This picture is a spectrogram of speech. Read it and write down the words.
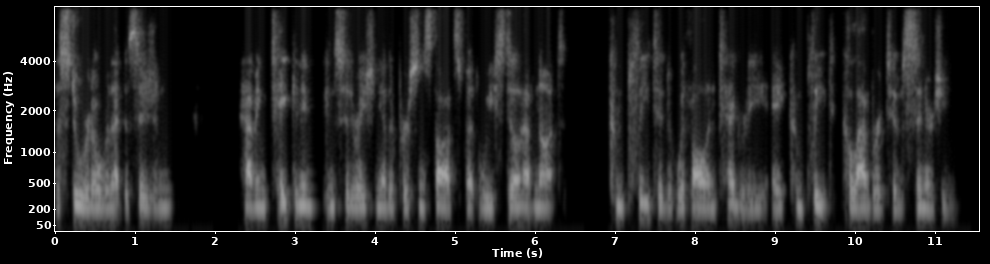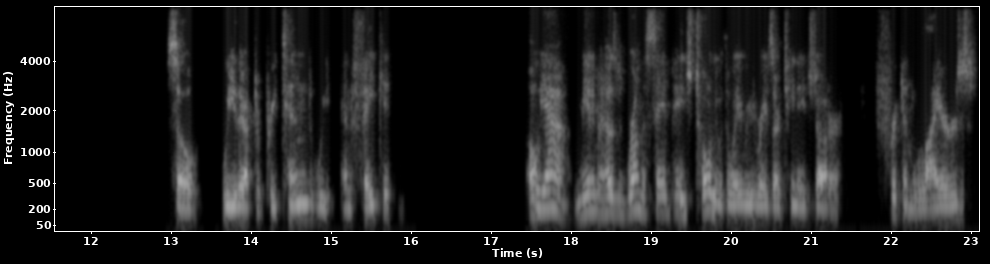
the steward over that decision, having taken into consideration the other person's thoughts, but we still have not completed with all integrity a complete collaborative synergy. So we either have to pretend we and fake it Oh yeah, me and my husband, we're on the same page totally with the way we raise our teenage daughter. Freaking liars.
